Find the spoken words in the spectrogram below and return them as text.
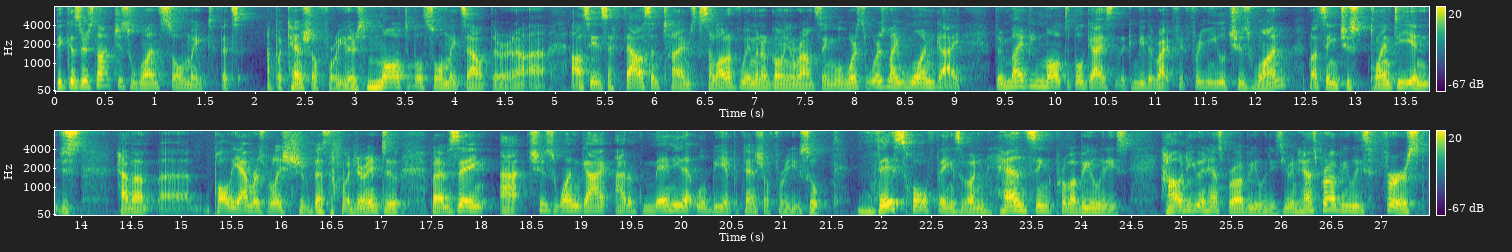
Because there's not just one soulmate that's a potential for you. There's multiple soulmates out there. And I'll say this a thousand times because a lot of women are going around saying, well, where's, where's my one guy? There might be multiple guys that can be the right fit for you. You'll choose one. I'm not saying choose plenty and just have a uh, polyamorous relationship if that's not what you're into. But I'm saying uh, choose one guy out of many that will be a potential for you. So this whole thing is about enhancing probabilities. How do you enhance probabilities? You enhance probabilities first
